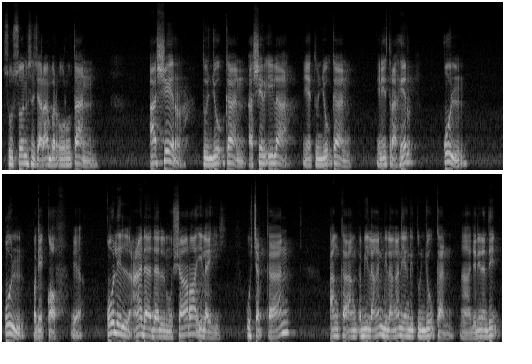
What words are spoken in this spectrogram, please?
susun secara berurutan. Ashir tunjukkan. Ashir ila ya tunjukkan ini terakhir qul. Qul pakai qaf ya. Qulil adadal musyara ilaihi. Ucapkan angka, bilangan-bilangan yang ditunjukkan. Nah, jadi nanti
